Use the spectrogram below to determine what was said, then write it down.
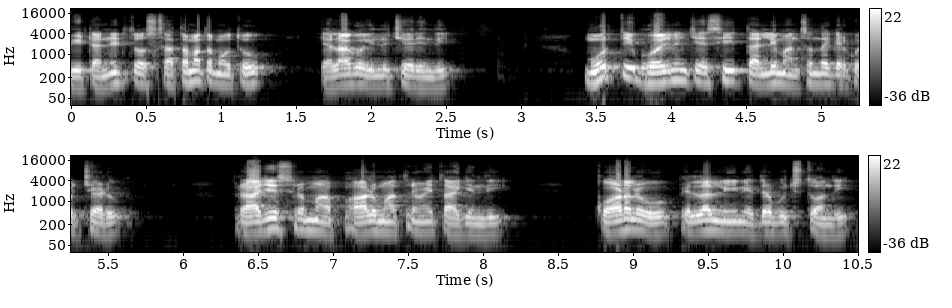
వీటన్నిటితో సతమతమవుతూ ఎలాగో ఇల్లు చేరింది. మూర్తి భోజనం చేసి తల్లి మంచం దగ్గరికి వచ్చాడు రాజేశ్వరమ్మ పాలు మాత్రమే తాగింది. కోడలు పిల్లల్ని నిద్రపుచ్చుతోంది.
